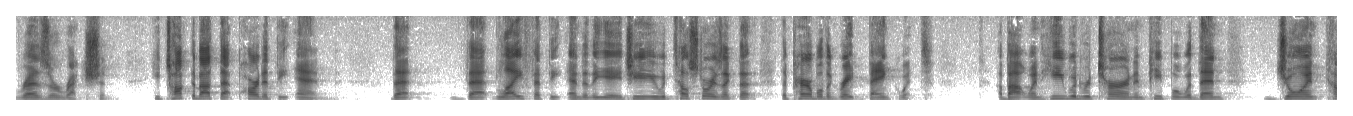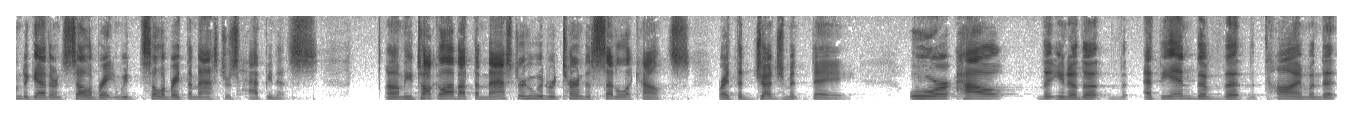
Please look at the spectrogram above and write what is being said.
resurrection. He talked about that part at the end, that, that life at the end of the age. He, he would tell stories like the, the parable of the great banquet, about when he would return and people would then join, come together and celebrate, and we'd celebrate the master's happiness. Um, he talked a lot about the master who would return to settle accounts, right? The judgment day, or how the you know the, the at the end of the, the time when the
